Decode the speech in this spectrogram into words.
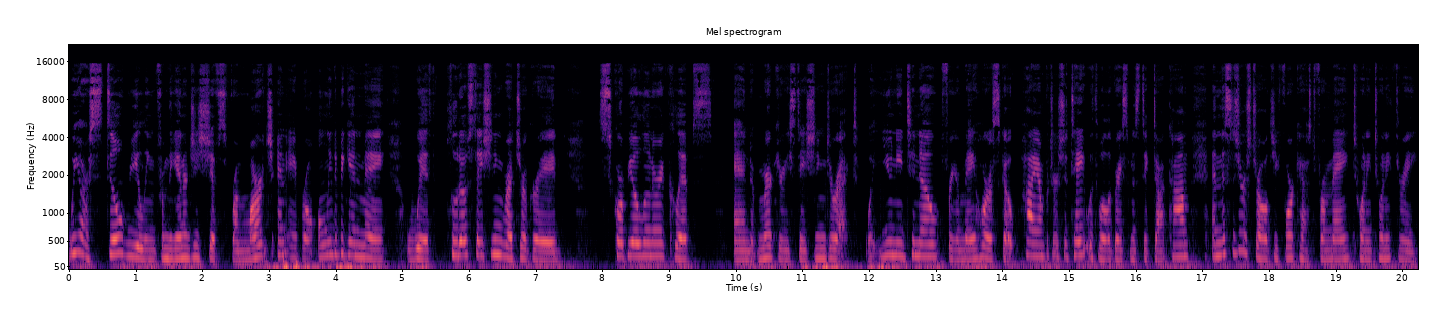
We are still reeling from the energy shifts from March and April, only to begin May with Pluto stationing retrograde, Scorpio lunar eclipse, and Mercury stationing direct. What you need to know for your May horoscope. Hi, I'm Patricia Tate with WillowGraceMystik.com, and this is your astrology forecast for May 2023.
